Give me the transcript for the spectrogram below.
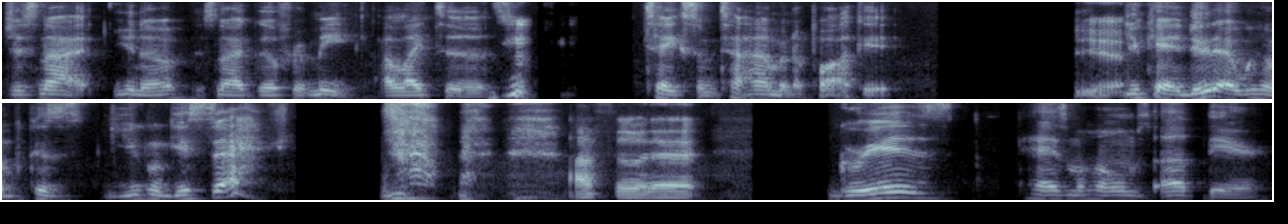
just not you know it's not good for me. I like to take some time in the pocket. Yeah, you can't do that with him because you can get sacked. I feel that. Grizz has Mahomes up there.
